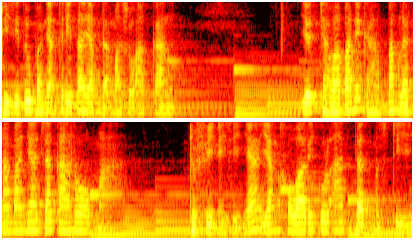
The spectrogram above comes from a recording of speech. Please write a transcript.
Di situ banyak cerita yang tidak masuk akal. Ya jawabannya gampang lah namanya aja karomah definisinya yang khawarikul adat mesti.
